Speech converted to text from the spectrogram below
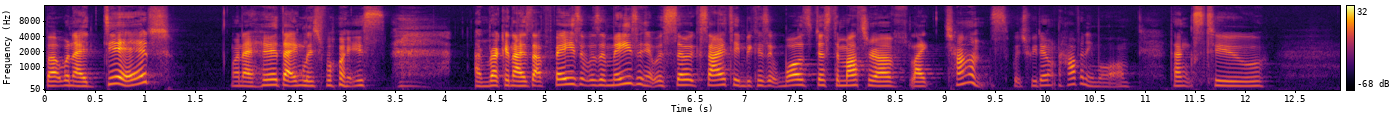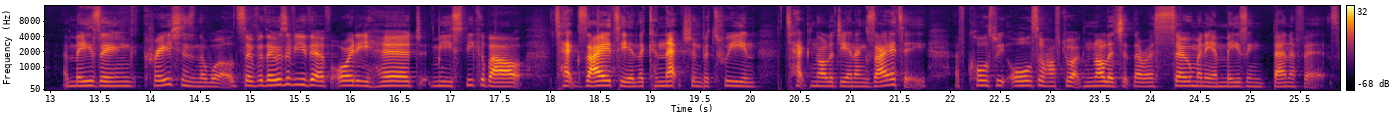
But when I did, when I heard that English voice and recognized that face, it was amazing. It was so exciting because it was just a matter of like chance, which we don't have anymore, thanks to amazing creations in the world. So, for those of you that have already heard me speak about tech anxiety and the connection between technology and anxiety, of course, we also have to acknowledge that there are so many amazing benefits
